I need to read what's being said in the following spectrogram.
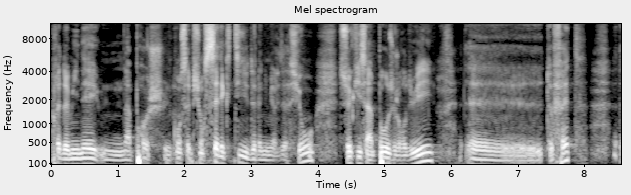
prédominait une approche, une conception sélective de la numérisation, ce qui s'impose aujourd'hui, euh, de fait, euh,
